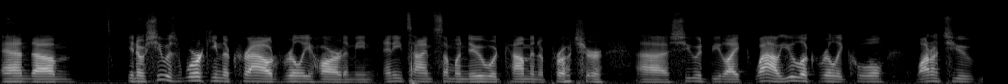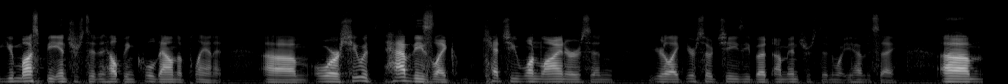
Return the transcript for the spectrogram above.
And um, you know, she was working the crowd really hard. I mean, anytime someone new would come and approach her, uh, she would be like, "Wow, you look really cool. Why don't you? You must be interested in helping cool down the planet." Um, or she would have these like catchy one-liners, and you're like, "You're so cheesy, but I'm interested in what you have to say." Um,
